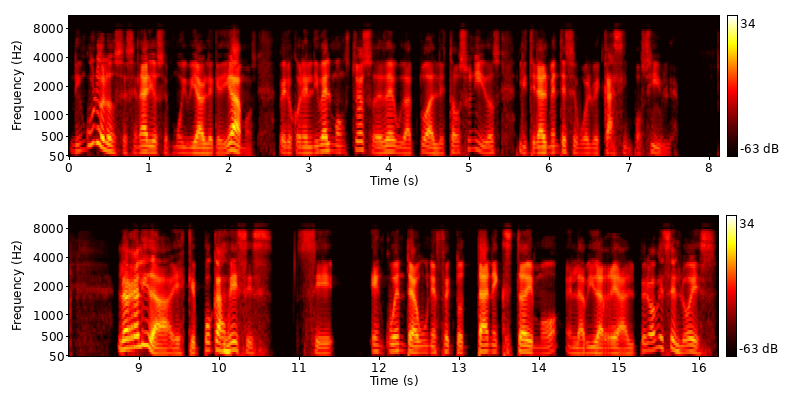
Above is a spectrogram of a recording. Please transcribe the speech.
Ninguno de los escenarios es muy viable que digamos, pero con el nivel monstruoso de deuda actual de Estados Unidos, literalmente se vuelve casi imposible. La realidad es que pocas veces se encuentra un efecto tan extremo en la vida real, pero a veces lo es.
